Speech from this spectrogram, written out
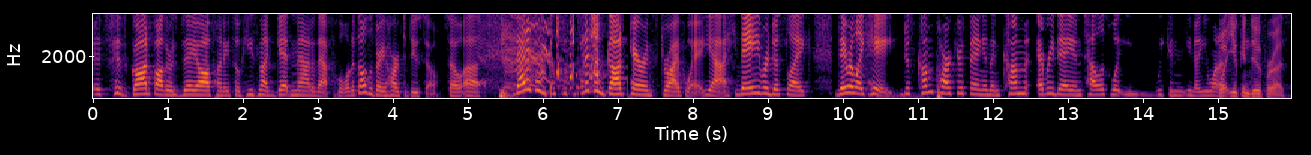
It's his godfather's day off, honey, so he's not getting out of that pool. And it's also very hard to do so. So uh Yes. that is his that is his godparents' driveway. Yeah. They were just like they were like, "Hey, just come park your thing and then come every day and tell us what you we can, you know, you want us what you can do for us.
